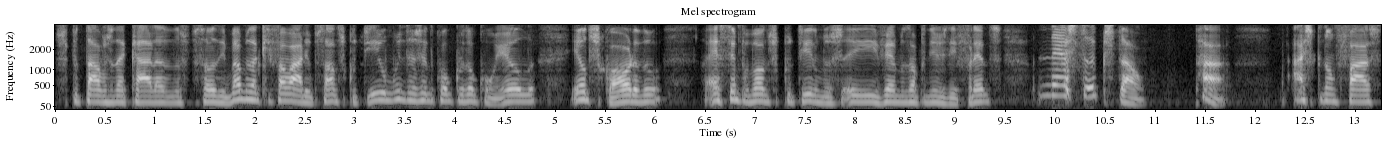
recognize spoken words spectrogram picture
espetá-los na cara das pessoas e vamos aqui falar. E o pessoal discutiu, muita gente concordou com ele, eu discordo. É sempre bom discutirmos e vermos opiniões diferentes. Nesta questão, pá, acho que não faz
